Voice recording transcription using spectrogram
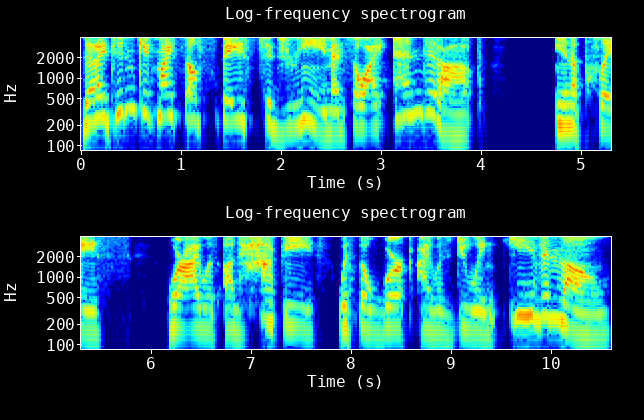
that I didn't give myself space to dream. And so I ended up in a place where I was unhappy with the work I was doing, even though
